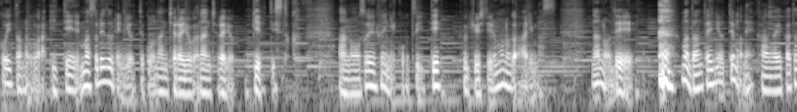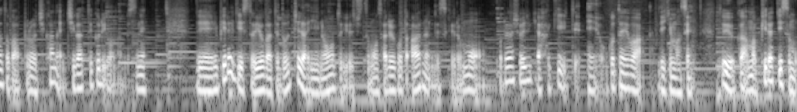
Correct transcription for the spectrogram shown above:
こういったのがいて、まあ、それぞれによってこうなんちゃらヨガなんちゃらヨガピラティスとかあのそういうふうにこうついて普及しているものがあります。なので まあ団体によってもね考え方とかアプローチかなり違ってくるようなんですね。でピラティスとヨガってどっちがいいのという質問されることあるんですけどもこれは正直はっきり言って、えー、お答えはできません。というか、まあ、ピラティスも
